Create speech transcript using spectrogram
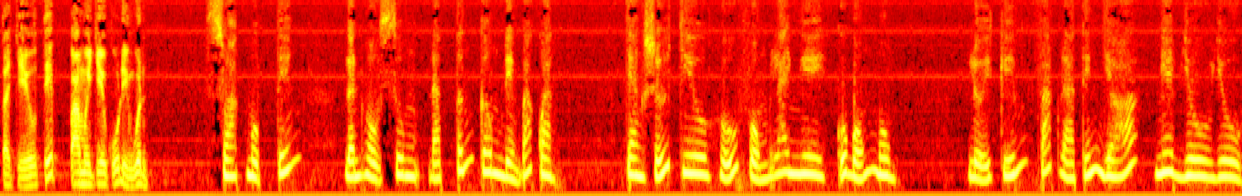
Ta chịu tiếp 30 chiêu của điền huynh. Soạt một tiếng lệnh hồ sung đã tấn công điền bá quan chàng sử chiêu hữu phụng lai nghi của bổn môn. Lưỡi kiếm phát ra tiếng gió nghe dù dù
